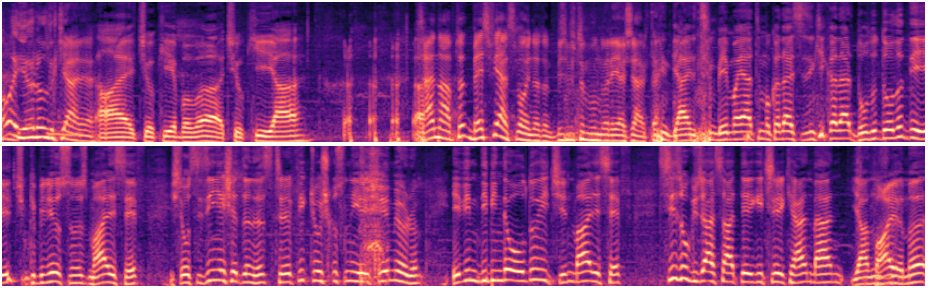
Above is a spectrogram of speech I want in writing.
Ama yarıldık yani. Ay çok iyi baba çok iyi ya. Sen ne yaptın? Best Fiends mi oynadın? Biz bütün bunları yaşarken. Yani benim hayatım o kadar sizinki kadar dolu dolu değil. Çünkü biliyorsunuz maalesef işte o sizin yaşadığınız trafik coşkusunu yaşayamıyorum. Evim dibinde olduğu için maalesef siz o güzel saatleri geçirirken ben yalnızlığımı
